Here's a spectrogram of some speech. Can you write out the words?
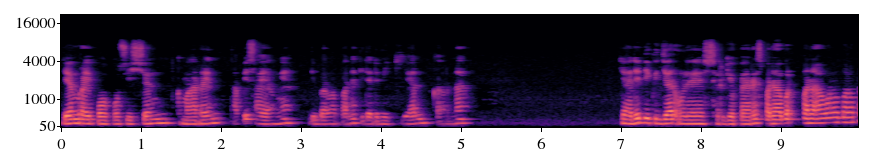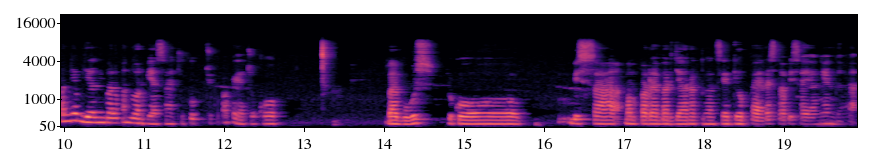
dia meraih pole position kemarin tapi sayangnya di balapannya tidak demikian karena ya dikejar oleh Sergio Perez. Pada pada awal balapan dia menjalani balapan luar biasa cukup cukup apa ya cukup bagus cukup bisa memperlebar jarak dengan Sergio Perez tapi sayangnya nggak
